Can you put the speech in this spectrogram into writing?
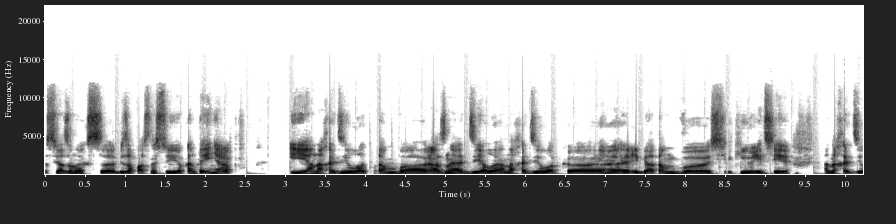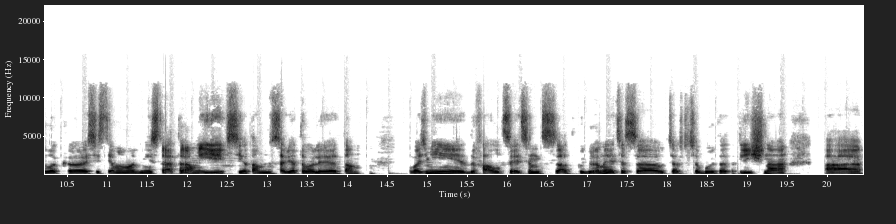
связанных с безопасностью ее контейнеров. и она ходила там в разные отделы, она ходила к э, ребятам в security, она ходила к системным администраторам, и ей все там советовали там возьми default settings от Kubernetes, у тебя все будет отлично, а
